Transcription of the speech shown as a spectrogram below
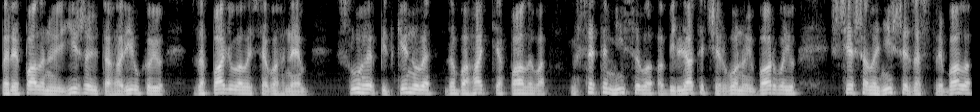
перепаленою їжею та горілкою, запалювалися вогнем. Слуги підкинули до багаття палива, все те місиво, обіляте червоною барвою, ще шаленіше застрибало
